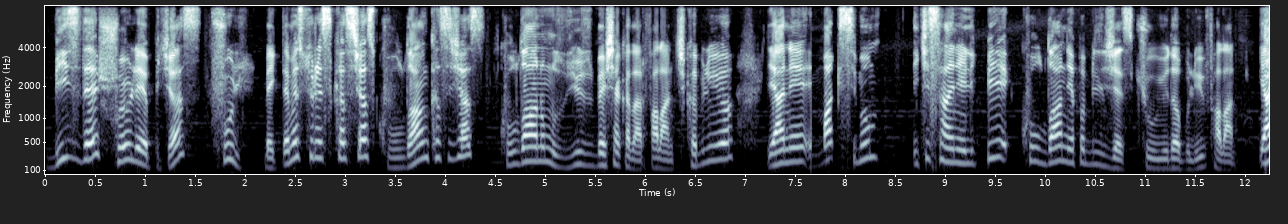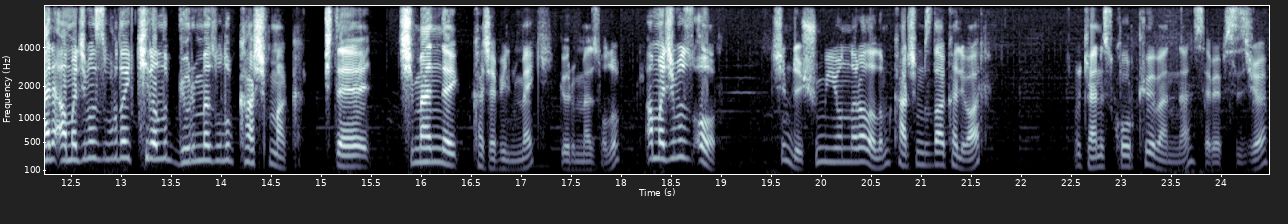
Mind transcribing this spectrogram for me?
Biz de şöyle yapacağız. Full bekleme süresi kasacağız. Cooldown kasacağız. Cooldown'umuz 105'e kadar falan çıkabiliyor. Yani maksimum 2 saniyelik bir cooldown yapabileceğiz Q'yu W'yu falan. Yani amacımız burada kill alıp görünmez olup kaçmak. İşte çimenle kaçabilmek görünmez olup. Amacımız o. Şimdi şu minyonları alalım. Karşımızda Akali var. Kendisi korkuyor benden sebepsizce.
